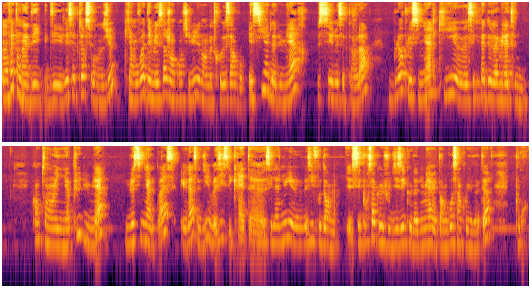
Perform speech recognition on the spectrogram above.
En fait, on a des, des, récepteurs sur nos yeux qui envoient des messages en continu dans notre cerveau. Et s'il y a de la lumière, ces récepteurs-là bloquent le signal qui euh, sécrète de la mélatonine. Quand on, il n'y a plus de lumière, le signal passe et là ça dit vas-y sécrète euh, c'est la nuit euh, vas-y faut dormir. C'est pour ça que je vous disais que la lumière est un gros synchronisateur pour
